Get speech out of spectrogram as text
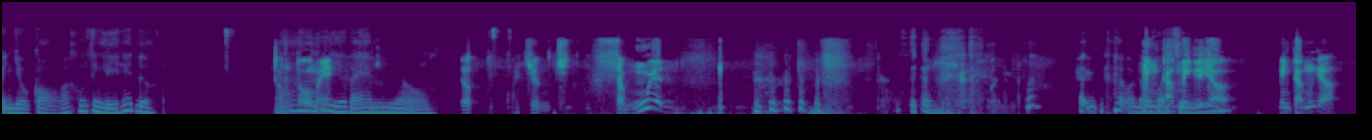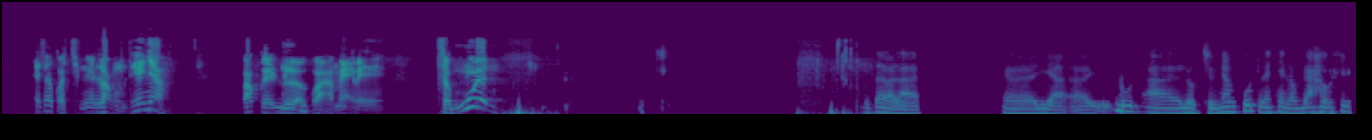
Mẹ nhiều cỏ quá không thanh lý hết được. Ông Tôm ấy với em nhiều. Được quả ch- sống nguyên. Đóng mình cứ kiểu mình cầm cái kiểu em sao quả trứng này lỏng thế nhỉ bóc cái nửa quả mẹ mày sống nguyên. Người ta bảo là ờ, gì à, ờ, đun à, luộc trứng 5 phút lấy thành lòng đào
